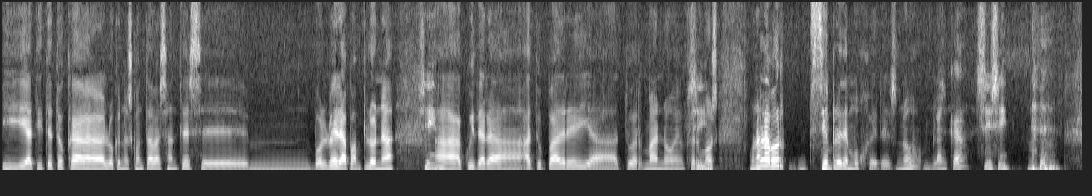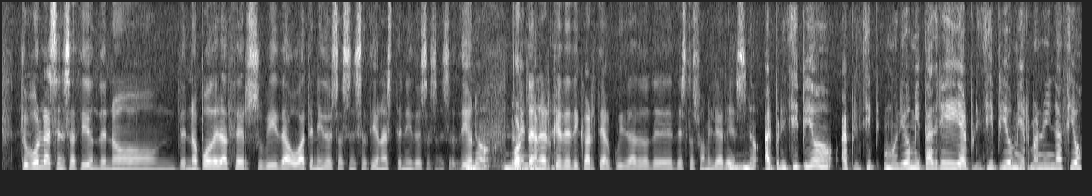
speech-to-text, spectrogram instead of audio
y a ti te toca, lo que nos contabas antes, eh, volver a Pamplona a cuidar a, tu padre y a tu hermano enfermos. Una labor siempre de mujeres, ¿no, Blanca? Sí, sí. ¿Tuvo la sensación de no, de no poder hacer su vida o ha tenido esa sensación, has tenido esa sensación por tener que dedicarte al cuidado de, estos familiares? No, al principio, al principio murió mi padre y al principio mi hermano Ignacio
